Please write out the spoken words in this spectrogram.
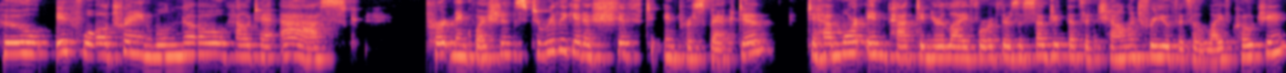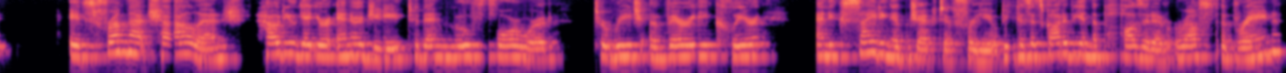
who, if well trained, will know how to ask pertinent questions to really get a shift in perspective, to have more impact in your life, or if there's a subject that's a challenge for you, if it's a life coaching. It's from that challenge, how do you get your energy to then move forward to reach a very clear and exciting objective for you? Because it's got to be in the positive, or else the brain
